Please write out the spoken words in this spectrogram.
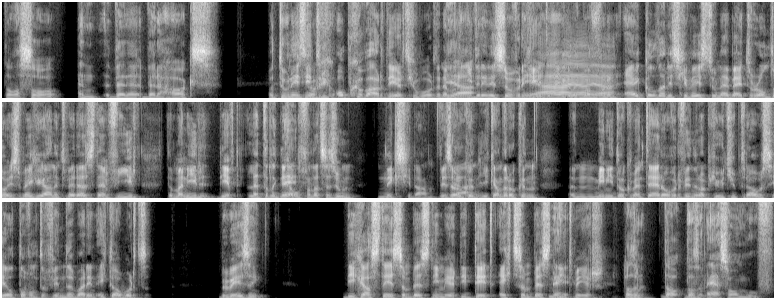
Dat was zo... En bij de, bij de Hawks... Maar toen is hij terug opgewaardeerd geworden. Hè? Want Ja. iedereen is zo vergeten Ja, eigenlijk wat ja, voor een eikel dat is geweest toen hij bij Toronto is weggegaan in 2004. De manier, die heeft letterlijk de helft van dat seizoen niks gedaan. Is ook een, je kan er ook een, een mini-documentaire over vinden op YouTube trouwens. Heel tof om te vinden, waarin echt wel wordt bewezen... Die gast deed zijn best niet meer. Die deed echt zijn best Nee. niet meer. Dat is een, dat, dat is een asshole move.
